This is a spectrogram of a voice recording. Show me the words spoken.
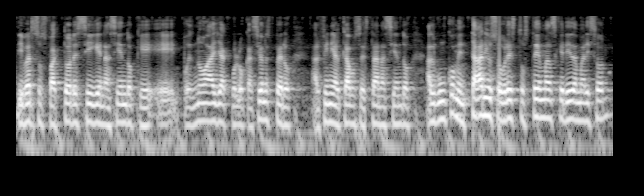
diversos factores siguen haciendo que eh, pues no haya colocaciones, pero al fin y al cabo se están haciendo. ¿Algún comentario sobre estos temas, querida Marisol?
